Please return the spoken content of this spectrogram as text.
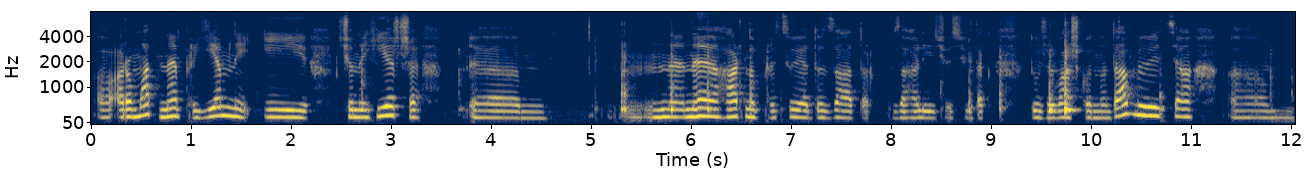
Аромат неприємний і, що найгірше, ем, не, не гарно працює дозатор. Взагалі щось він так дуже важко надавлюється, ем,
